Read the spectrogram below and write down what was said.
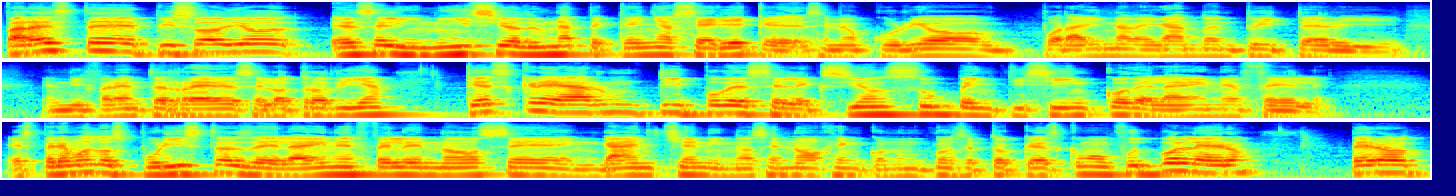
Para este episodio es el inicio de una pequeña serie que se me ocurrió por ahí navegando en Twitter y en diferentes redes el otro día que es crear un tipo de selección sub-25 de la NFL. Esperemos los puristas de la NFL no se enganchen y no se enojen con un concepto que es como un futbolero, pero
